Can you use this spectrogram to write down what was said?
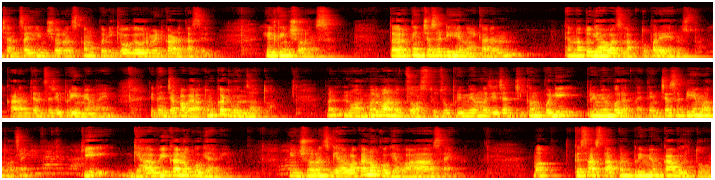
ज्यांचाही इन्शुरन्स कंपनी किंवा गव्हर्नमेंट काढत असेल हेल्थ इन्शुरन्स तर त्यांच्यासाठी हे नाही कारण त्यांना तो घ्यावाच लागतो पर्याय नसतो. कारण त्यांचं जे प्रीमियम आहे ते त्यांच्या पगारातून कट होऊन जातो. पण नॉर्मल माणूस जो असतो जो प्रीमियम म्हणजे ज्यांची कंपनी प्रीमियम भरत नाही त्यांच्यासाठी हे महत्वाचं आहे की घ्यावी का नको घ्यावी? इन्शुरन्स घ्यावा का नको घ्यावा? हा असा आहे. मग कसं असतं आपण प्रीमियम का भरतो?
